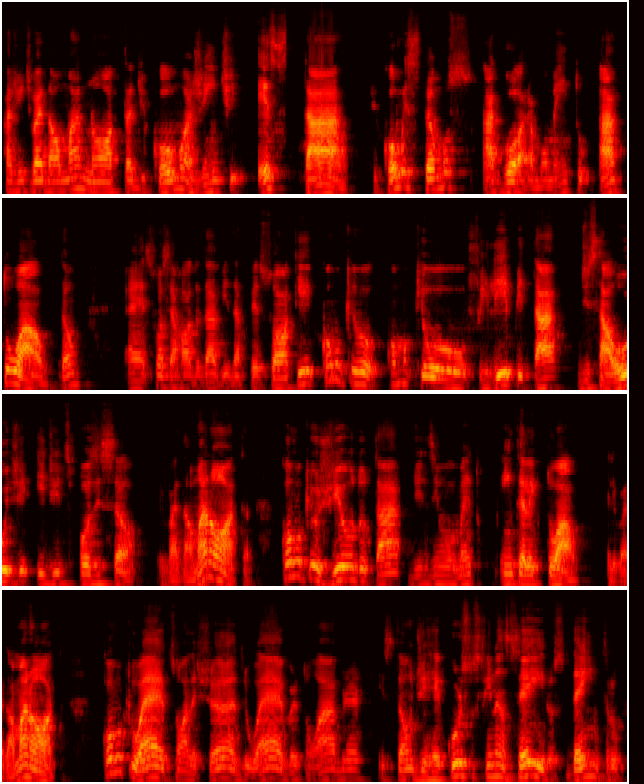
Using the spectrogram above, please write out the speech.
a gente vai dar uma nota de como a gente está, de como estamos agora, momento atual. Então, é, se fosse a roda da vida pessoal aqui, como que o, como que o Felipe está de saúde e de disposição? Ele vai dar uma nota. Como que o Gildo está de desenvolvimento intelectual? Ele vai dar uma nota. Como que o Edson, o Alexandre, o Everton, o Abner estão de recursos financeiros dentro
